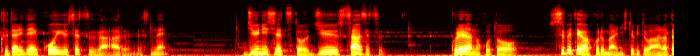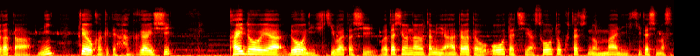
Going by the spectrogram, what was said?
くだりで、こういう説があるんですね。12節と13節これらのことを全てが起こる前に人々はあなた方に手をかけて迫害し、街道や牢に引き渡し、私の名のためにあなた方を王たちや総督たちの前に引き出します。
